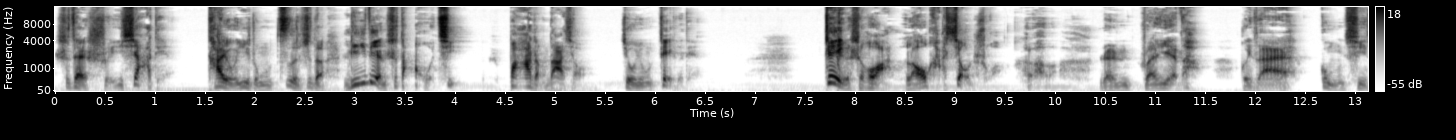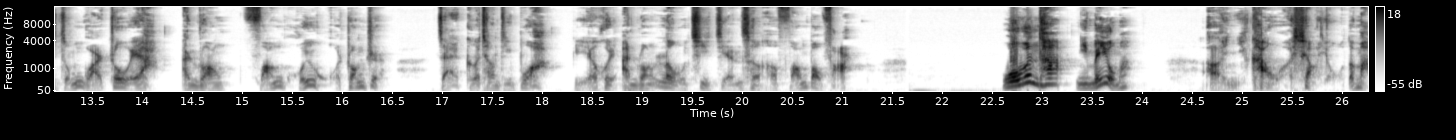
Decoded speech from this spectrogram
是在水下点，他有一种自制的锂电池打火器，巴掌大小，就用这个点。这个时候啊，老卡笑着说：“呵呵，人专业的会在供气总管周围啊。”安装防回火装置，在隔墙底部啊也会安装漏气检测和防爆阀。我问他：“你没有吗？”啊，你看我像有的吗？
